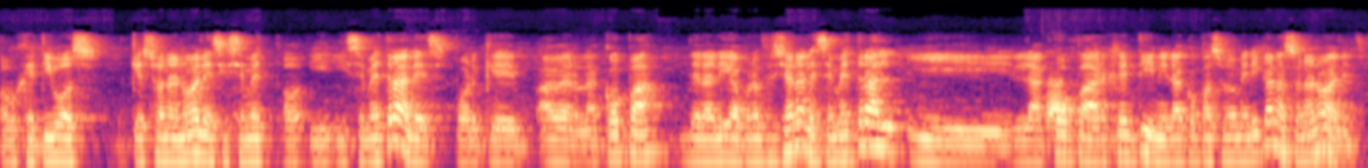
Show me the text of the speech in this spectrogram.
objetivos que son anuales y, semes- o- y- y semestrales, porque, a ver, la Copa de la Liga Profesional es semestral y la Claro. Copa Argentina y la Copa Sudamericana son anuales.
